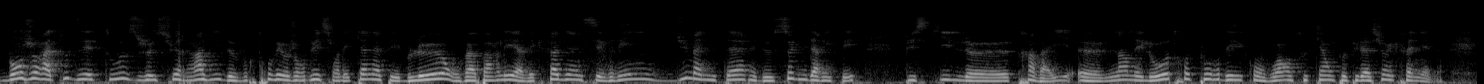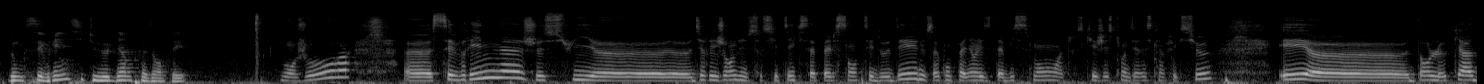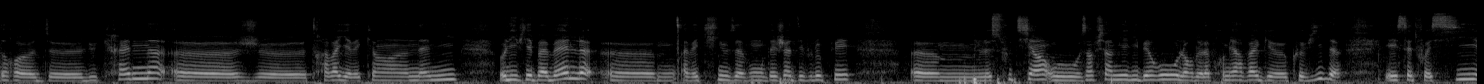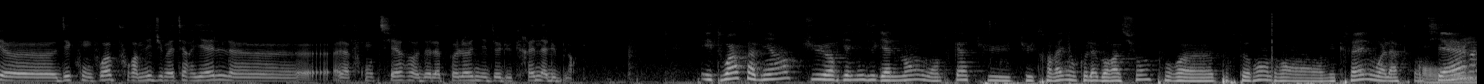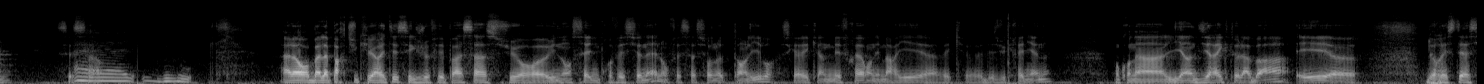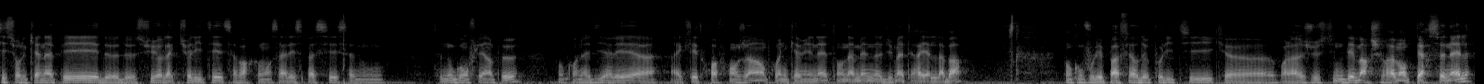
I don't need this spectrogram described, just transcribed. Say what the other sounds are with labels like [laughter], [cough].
Bonjour à toutes et tous, je suis ravie de vous retrouver aujourd'hui sur les canapés bleus. On va parler avec Fabien et Séverine d'humanitaire et de solidarité, puisqu'ils euh, travaillent euh, l'un et l'autre pour des convois en soutien aux populations ukrainiennes. Donc Séverine, si tu veux bien te présenter. Bonjour, euh, Séverine, je suis dirigeante d'une société qui s'appelle Santé 2D. Nous accompagnons les établissements à tout ce qui est gestion des risques infectieux. Et euh, dans le cadre de l'Ukraine, je travaille avec un ami, Olivier Babel, avec qui nous avons déjà développé euh, le soutien aux infirmiers libéraux lors de la première vague euh, Covid et cette fois-ci euh, des convois pour amener du matériel à la frontière de la Pologne et de l'Ukraine à Lublin. Et toi, Fabien, tu organises également, ou en tout cas, tu, travailles en collaboration pour, pour te rendre en Ukraine ou à la frontière. oui, c'est ça. Dis-nous. Alors bah, la particularité c'est que je ne fais pas ça sur euh, une enseigne professionnelle, on fait ça sur notre temps libre, parce qu'avec un de mes frères on est marié avec euh, des Ukrainiennes. Donc on a un lien direct là-bas et euh, de rester assis sur le canapé, de, de suivre l'actualité, de savoir comment ça allait se passer, ça nous, ça nous gonflait un peu. Donc on a dit allez, avec les trois frangins, on prend une camionnette, on amène du matériel là-bas. Donc on ne voulait pas faire de politique, voilà, juste une démarche vraiment personnelle.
